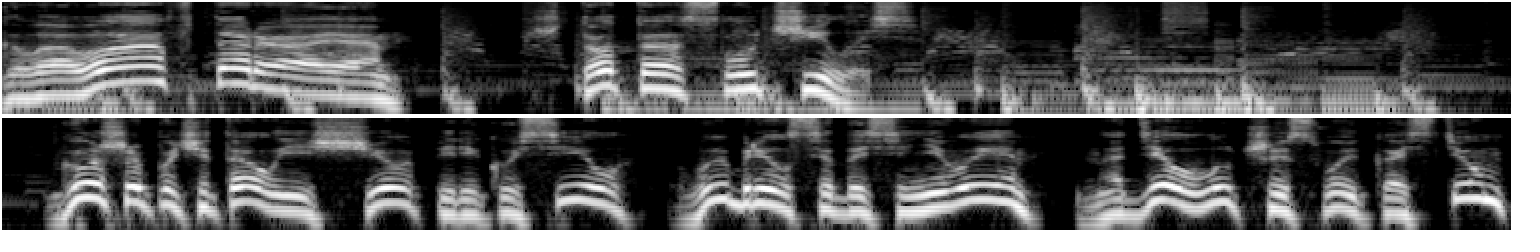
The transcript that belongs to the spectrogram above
Глава вторая. Что-то случилось. Гоша почитал еще, перекусил, выбрился до синевы, надел лучший свой костюм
